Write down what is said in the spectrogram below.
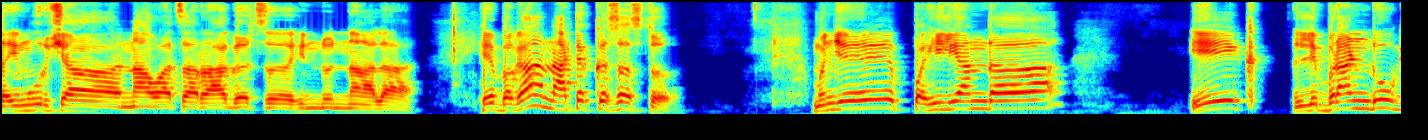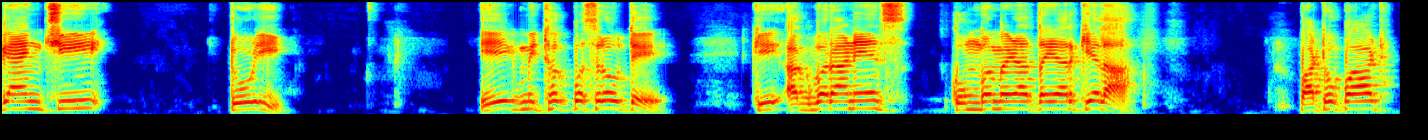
तैमूरच्या नावाचा रागच हिंदूंना आला. हे बघा नाटक कसं असतं. म्हणजे पहिल्यांदा एक लिब्रांडू गँगची टोळी एक मिथक पसरवते की अकबरानेच कुंभमेळा तयार केला. पाठोपाठ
